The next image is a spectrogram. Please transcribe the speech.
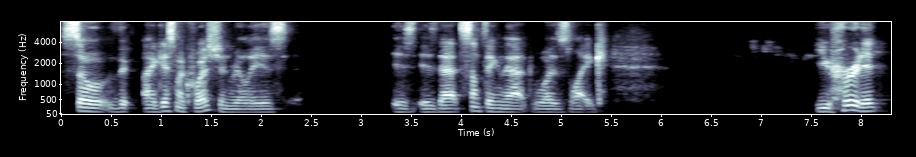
so the, I guess my question really is, is, is that something that was like, you heard it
